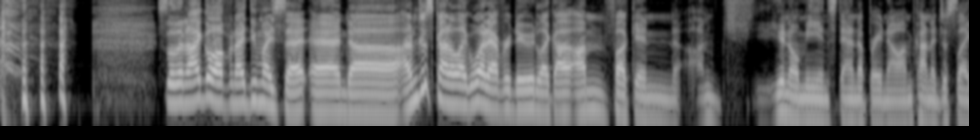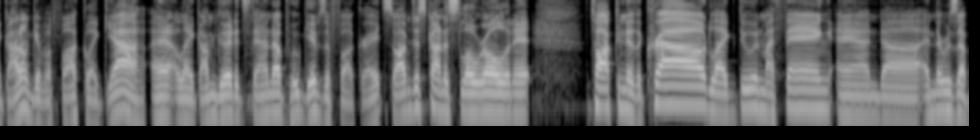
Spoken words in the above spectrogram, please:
so then I go up and I do my set, and uh, I'm just kind of like, whatever, dude. Like, I, am fucking, I'm, you know me in stand up right now. I'm kind of just like, I don't give a fuck. Like, yeah, I, like I'm good at stand up. Who gives a fuck, right? So I'm just kind of slow rolling it talking to the crowd, like doing my thing, and uh, and there was a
